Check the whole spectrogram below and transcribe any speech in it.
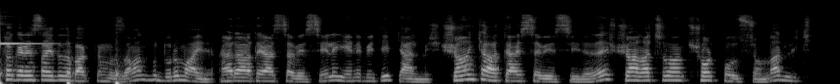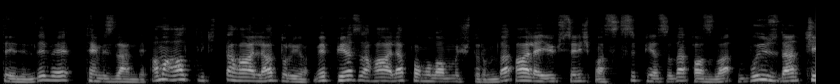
Stock RSI'da da baktığımız zaman bu durum aynı. Her ATH seviyesiyle yeni bir dip gelmiş. Şu anki ATH seviyesiyle de şu an açılan short pozisyonlar likitte edildi ve temizlendi. Ama alt likitte hala duruyor ve piyasa hala fomolanmış durumda. Hala yükseliş baskısı piyasada fazla. Bu yüzden ki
